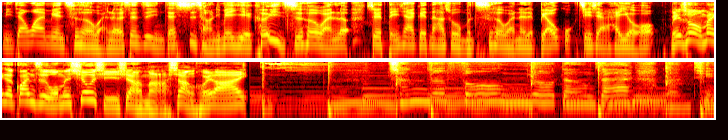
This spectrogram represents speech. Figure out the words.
你。你在外面吃喝玩乐，甚至你在市场里面也可以吃喝玩乐。所以等一下跟大家说，我们吃喝玩乐的标股，接下来还有哦。没错，我卖个关子，我们休息一下，马上回来。乘着风游荡在蓝天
